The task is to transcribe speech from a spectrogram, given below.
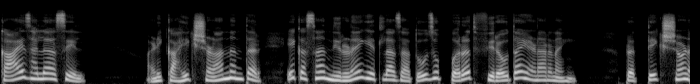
काय झालं असेल? आणि काही क्षणांनंतर एक असा निर्णय घेतला जातो जो परत फिरवता येणार नाही. प्रत्येक क्षण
